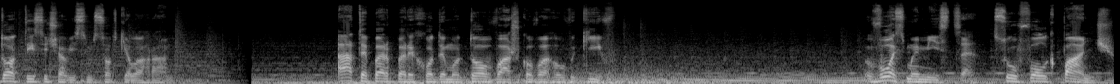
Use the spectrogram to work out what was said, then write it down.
до 1800 кг. А тепер переходимо до важковаговиків. Восьме місце Суфолк Панч.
